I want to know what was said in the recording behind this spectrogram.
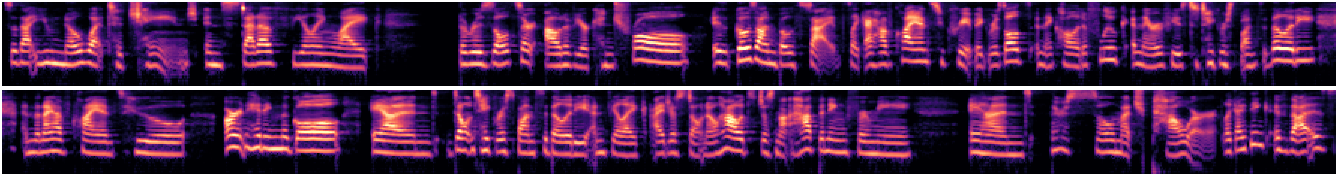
so that you know what to change instead of feeling like the results are out of your control. It goes on both sides. Like, I have clients who create big results and they call it a fluke and they refuse to take responsibility. And then I have clients who aren't hitting the goal and don't take responsibility and feel like I just don't know how, it's just not happening for me. And there's so much power. Like, I think if that is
